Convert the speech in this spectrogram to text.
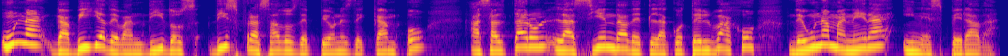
una gavilla de bandidos disfrazados de peones de campo asaltaron la hacienda de Tlacote el Bajo de una manera inesperada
